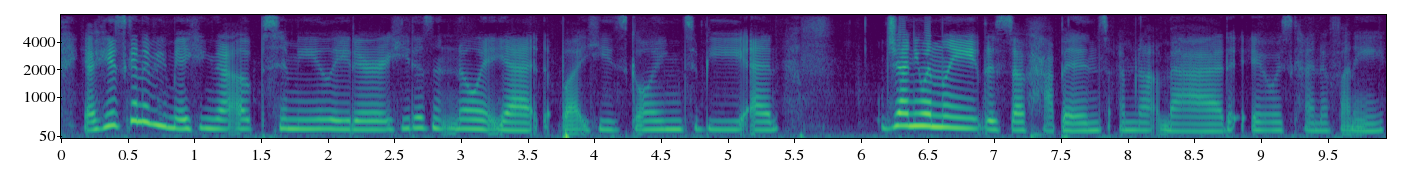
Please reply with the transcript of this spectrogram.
yeah, he's gonna be making that up to me later. He doesn't know it yet, but he's going to be. And genuinely, this stuff happens. I'm not mad. It was kind of funny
